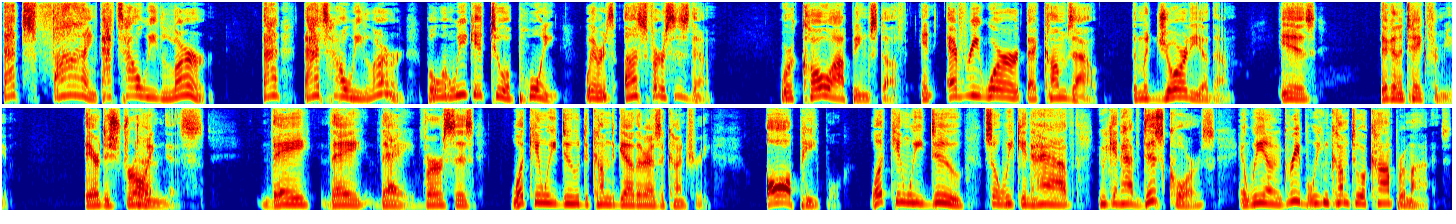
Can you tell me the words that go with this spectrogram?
that's fine. That's how we learn. That that's how we learn. But when we get to a point where it's us versus them, we're co-opting stuff and every word that comes out, the majority of them is they're going to take from you. They're destroying this. They, they, they versus what can we do to come together as a country? All people. What can we do so we can have we can have discourse and we don't agree, but we can come to a compromise?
